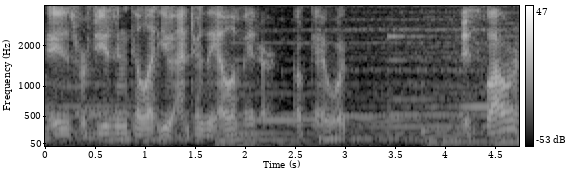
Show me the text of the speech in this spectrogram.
is refusing to let you enter the elevator. Okay, what? This flower?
